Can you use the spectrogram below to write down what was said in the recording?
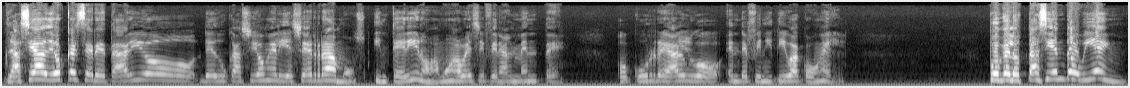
Gracias a Dios que el secretario de Educación, Eliezer Ramos, interino, vamos a ver si finalmente ocurre algo en definitiva con él. Porque lo está haciendo bien.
